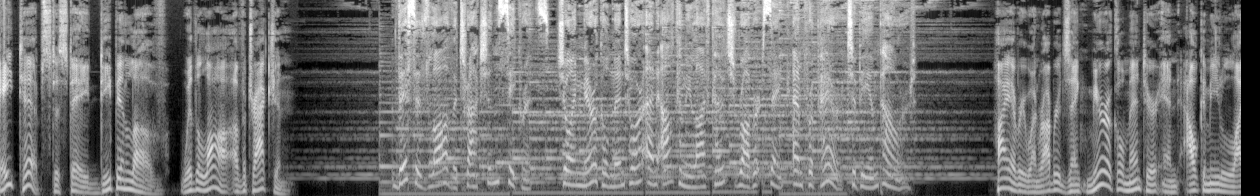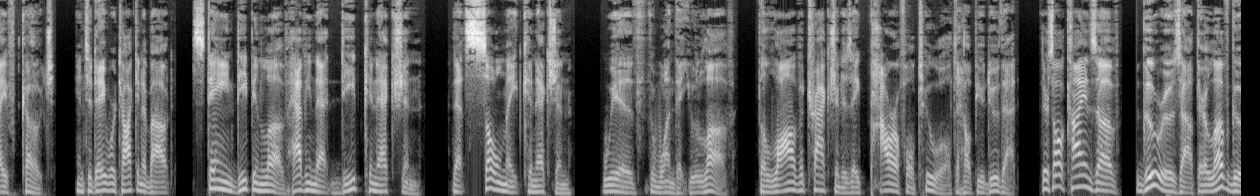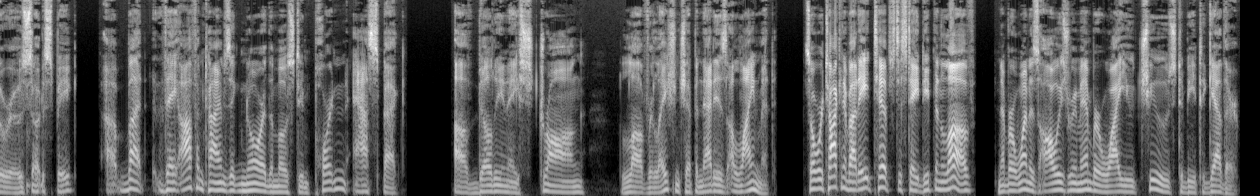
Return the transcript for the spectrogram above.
Eight tips to stay deep in love with the law of attraction. This is Law of Attraction Secrets. Join Miracle Mentor and Alchemy Life Coach Robert Zink and prepare to be empowered. Hi, everyone. Robert Zink, Miracle Mentor and Alchemy Life Coach. And today we're talking about staying deep in love, having that deep connection, that soulmate connection with the one that you love. The law of attraction is a powerful tool to help you do that. There's all kinds of gurus out there, love gurus, so to speak, uh, but they oftentimes ignore the most important aspect of building a strong love relationship, and that is alignment. So, we're talking about eight tips to stay deep in love. Number one is always remember why you choose to be together.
